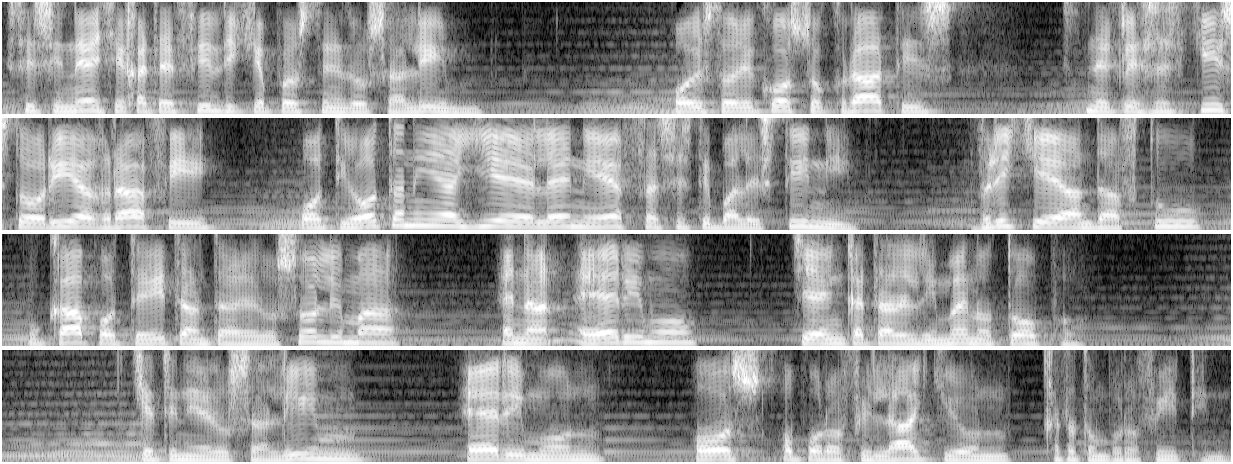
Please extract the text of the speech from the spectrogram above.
Στη συνέχεια κατευθύνθηκε προς την Ιερουσαλήμ. Ο ιστορικός Σοκράτης στην εκκλησιαστική ιστορία γράφει ότι όταν η Αγία Ελένη έφτασε στην Παλαιστίνη βρήκε ανταυτού που κάποτε ήταν τα Ιεροσόλυμα έναν έρημο και εγκαταλελειμμένο τόπο και την Ιερουσαλήμ έρημον ως οποροφυλάκιον κατά τον προφήτην.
